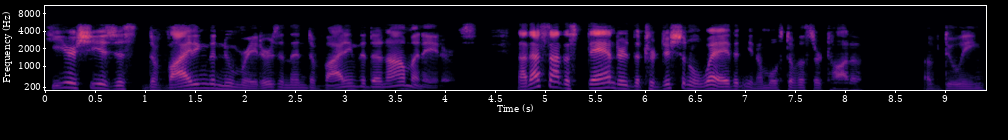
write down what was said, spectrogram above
He or she is just dividing the numerators and then dividing the denominators. Now that's not the standard, the traditional way that you know most of us are taught of, of doing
